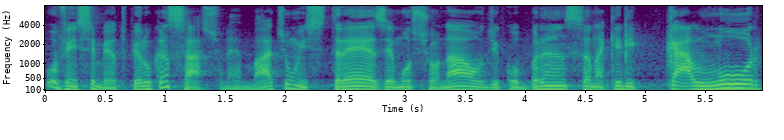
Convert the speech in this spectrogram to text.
o vencimento pelo cansaço, né? Bate um estresse emocional de cobrança naquele calor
